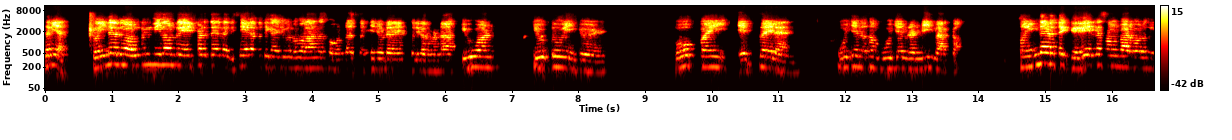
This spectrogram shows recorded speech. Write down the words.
சரியா சோ இந்த இடத்துல ஒன்றின் மீது ஒன்று ஏற்படுத்த இந்த விசையில பத்தி கழிச்சு கொண்டு போறாங்க சோ ஒன்று சென்டிமீட்டர் சொல்லி வரமாட்டா Q one Q two into four pi epsilon பூஜ்ஜியம் தசம் பூஜ்ஜியம் ரெண்டின் வர்க்கம் சோ இந்த இடத்துக்கு என்ன சமன்பாடு வருது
